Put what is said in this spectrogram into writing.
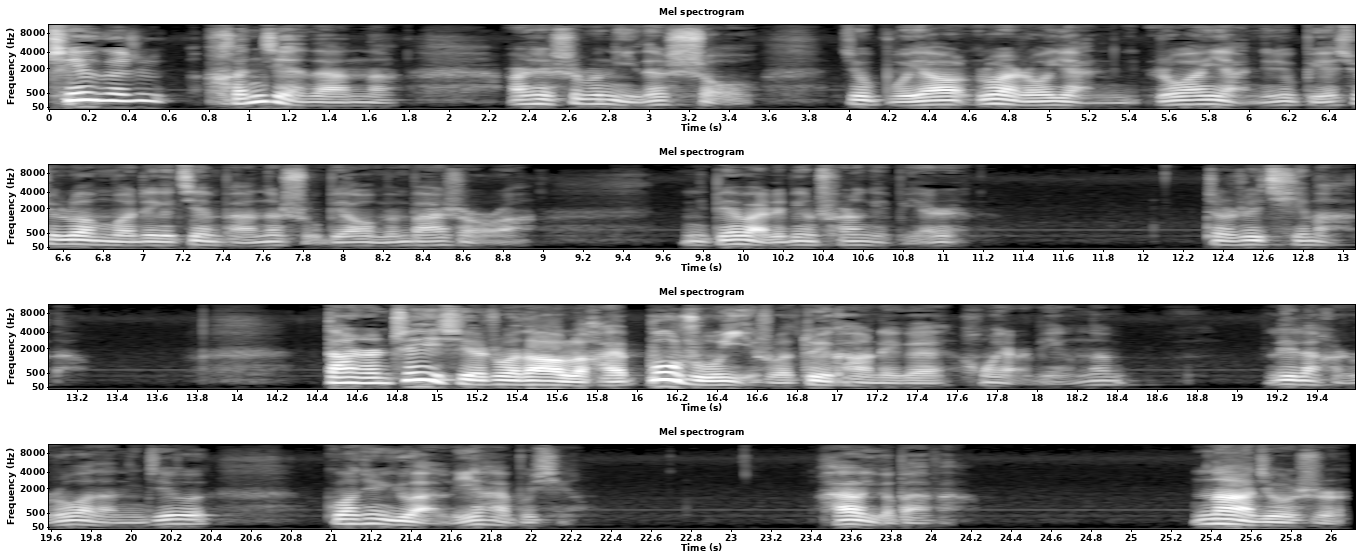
这个就很简单呢，而且是不是你的手？就不要乱揉眼，揉完眼睛就别去乱摸这个键盘的鼠标、门把手啊！你别把这病传染给别人，这是最起码的。当然，这些做到了还不足以说对抗这个红眼病，那力量很弱的。你这个光去远离还不行，还有一个办法，那就是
